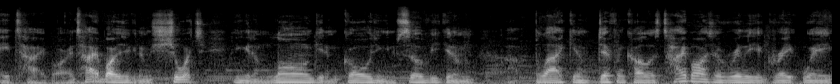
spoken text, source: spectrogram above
a tie bar. And tie bars, you get them short, you can get them long, get them gold, you can get them silver, you get them uh, black, get them different colors. Tie bars are really a great way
